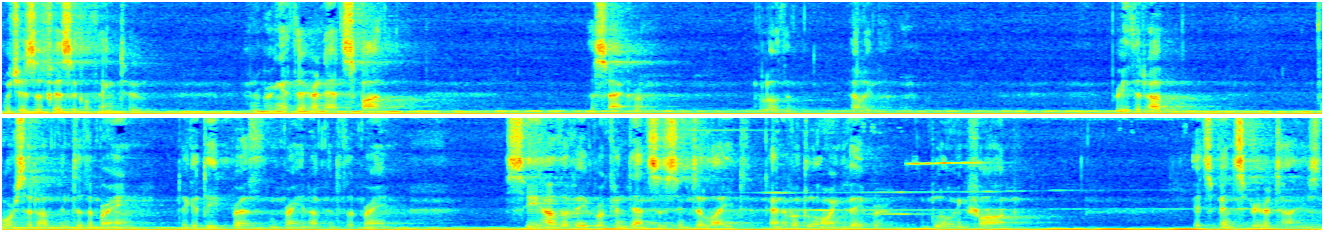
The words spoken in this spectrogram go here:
which is a physical thing too. And bring it there in that spot, the sacrum, below the belly button. Breathe it up, force it up into the brain. Take a deep breath and bring it up into the brain. See how the vapor condenses into light, kind of a glowing vapor, a glowing fog. It's been spiritized.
